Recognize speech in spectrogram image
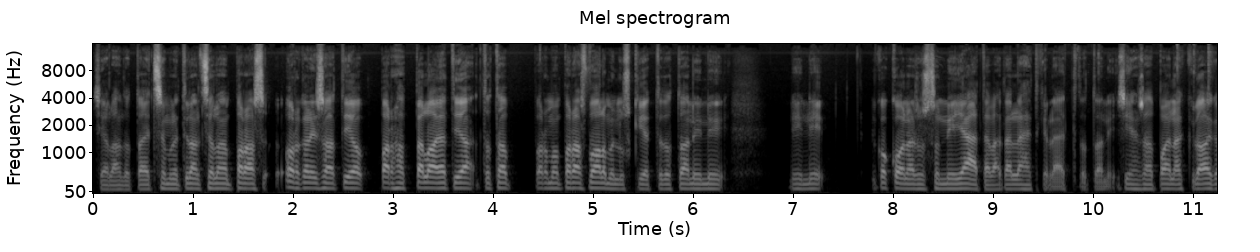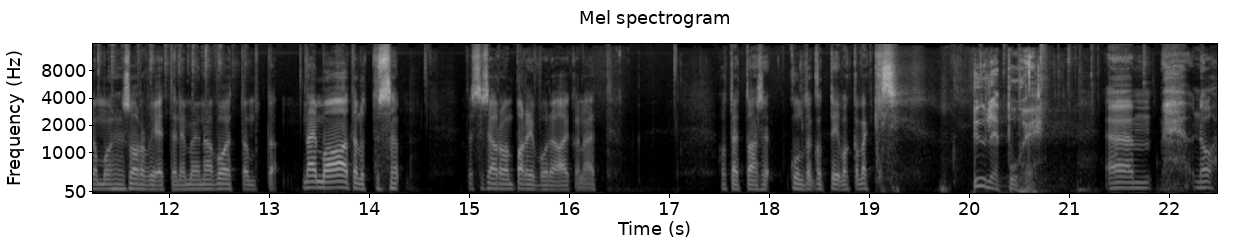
siellä on tota, että semmoinen tilanne, että siellä on paras organisaatio, parhaat pelaajat ja tota, varmaan paras valmennuskin, että tota, niin, niin, niin, niin, kokonaisuus on niin jäätävä tällä hetkellä, että tota, niin siihen saa painaa kyllä aikamoisen sorvi, että ne meinaa voittaa, mutta näin mä oon ajatellut tässä, tässä seuraavan parin vuoden aikana, että otetaan se kultakotiin vaikka väkisi. Yle puhe. Öm, no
